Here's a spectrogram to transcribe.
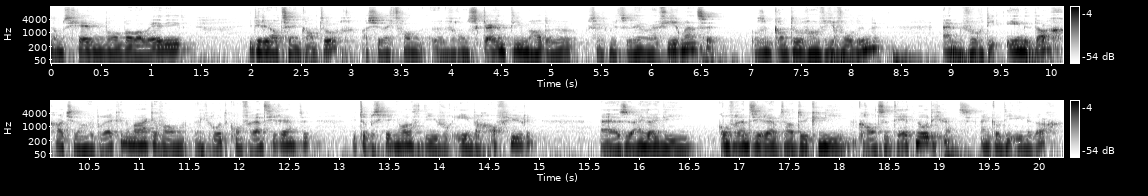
100% omschrijving van wat wij deden. Iedereen had zijn kantoor. Als je zegt van, eh, voor ons kernteam hadden we, zeg maar, zijn met vier mensen. Dat was een kantoor van vier voldoende. En voor die ene dag had je dan gebruik kunnen maken van een grote conferentieruimte die ter beschikking was, die je voor één dag afhuren. Eh zodat je die conferentieruimte natuurlijk niet de ganse tijd nodig hebt, enkel die ene dag,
